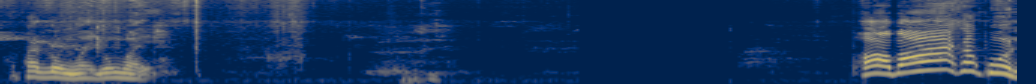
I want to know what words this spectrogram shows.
เขาพันลงไว้ลงไว้พ่อบ่ทั้งพุ่น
